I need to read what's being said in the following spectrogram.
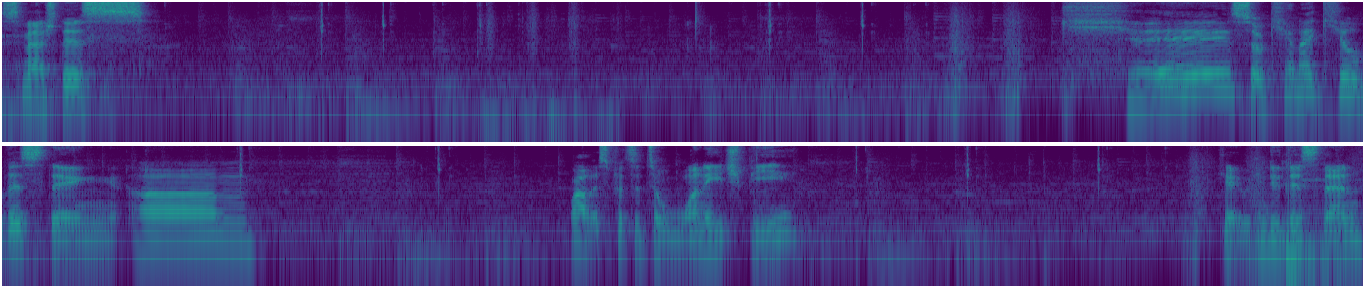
smash this. Okay, so can I kill this thing? Um... Wow, this puts it to 1 HP? Okay, we can do this then.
